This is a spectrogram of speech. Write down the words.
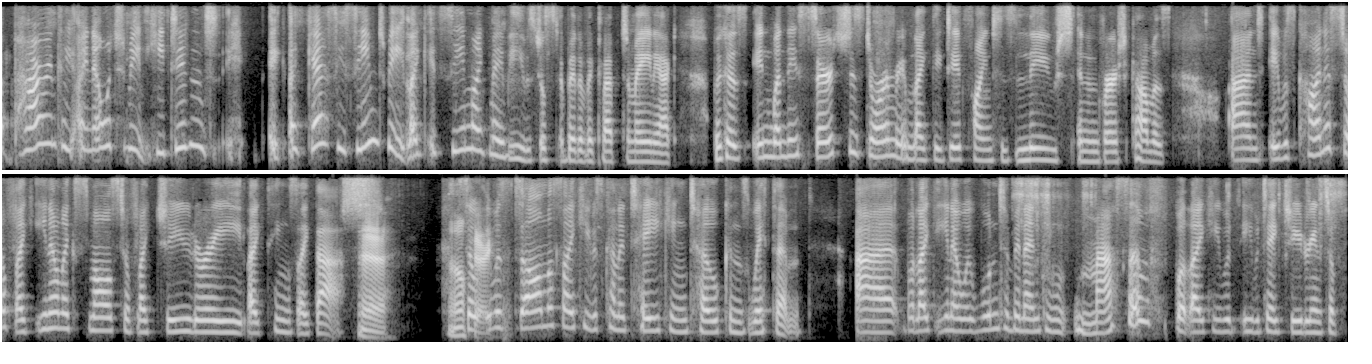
apparently, I know what you mean. He didn't. I guess he seemed to be like it seemed like maybe he was just a bit of a kleptomaniac because in when they searched his dorm room, like they did find his loot in inverted commas, and it was kind of stuff like you know like small stuff like jewelry, like things like that. yeah. Okay. So it was almost like he was kind of taking tokens with him. Uh, but like you know, it wouldn't have been anything massive, but like he would he would take jewelry and stuff.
